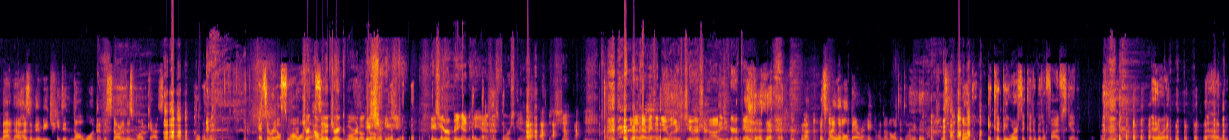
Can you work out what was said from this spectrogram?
Matt now has an image he did not want at the start of this podcast. It's a real small I'm one. gonna, though, I'm gonna drink more. It'll he's go. he's he's European. He has his foreskin. Shit, it doesn't have anything to do whether he's Jewish or not. He's European. It's my little beret. I don't know what to tell you. Look, it could be worse. It could have been a five skin. anyway, um,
